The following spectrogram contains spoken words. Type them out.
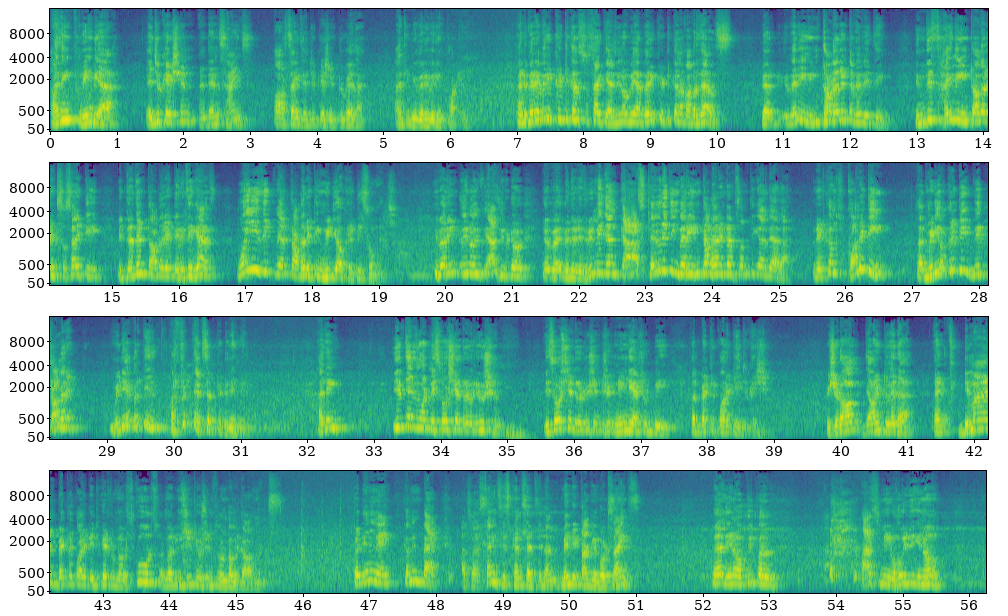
I think for India, education and then science, or science education together, I think is very, very important. And we're a very critical society. As you know, we are very critical of ourselves. We are very intolerant of everything. In this highly intolerant society, which doesn't tolerate anything else, why is it we are tolerating mediocrity so much? You, are in, you know, if you ask, you know, whether it is religion, caste, everything very intolerant of something or the other. When it comes to quality or mediocrity, we tolerate. Mediocrity is perfectly accepted in India. I think if there is going to be social revolution, the social revolution in India should be for better quality education. We should all join together and demand better quality education from our schools, from our institutions, from our governments. But anyway, coming back, as far as science is concerned, I'm mainly talking about science. Well, you know, people ask me, who is, you know,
